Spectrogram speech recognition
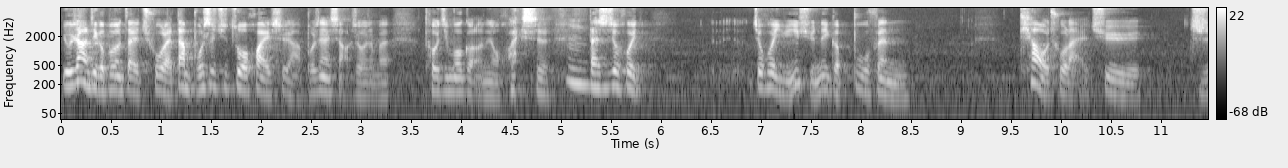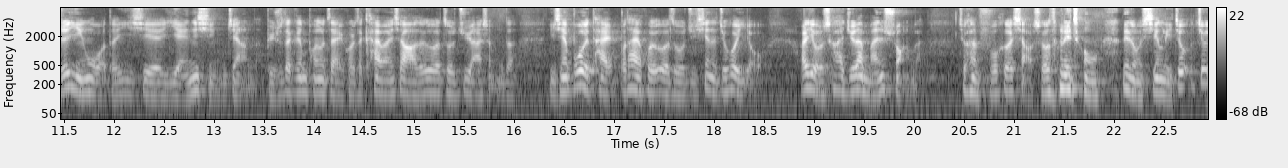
又让这个部分再出来，但不是去做坏事啊，不是像小时候什么偷鸡摸狗的那种坏事，嗯但是就会就会允许那个部分跳出来去指引我的一些言行，这样的，比如说在跟朋友在一块儿在开玩笑啊、在恶作剧啊什么的，以前不会太不太会恶作剧，现在就会有，而有时候还觉得蛮爽的，就很符合小时候的那种 那种心理，就就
